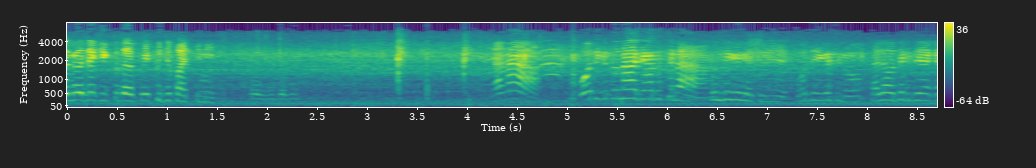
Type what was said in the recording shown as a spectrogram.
আমিও দেখি কোথায় খুঁজে পাচ্ছি নি। না না ওদিকে তো না দেখা যাচ্ছে না। কোন দিকে গেছে? ওদিকে গেছিল তাহলে ওদেরকে দেখ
